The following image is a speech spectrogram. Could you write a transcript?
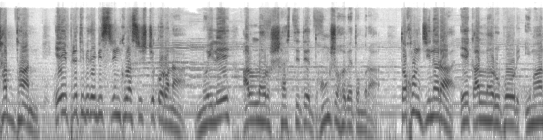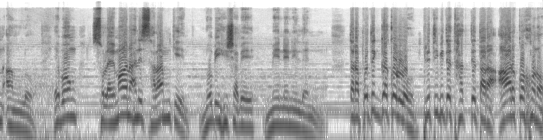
সাবধান, এই পৃথিবীতে বিশৃঙ্খলা সৃষ্টি করো না, নইলে আল্লাহর শাস্তিতে ধ্বংস হবে তোমরা। তখন জিনারা এক আল্লাহর উপর ইমান আনলো এবং সুলাইমান আলী সালামকে নবী হিসাবে মেনে নিলেন। তারা প্রতিজ্ঞা করল, পৃথিবীতে থাকতে তারা আর কখনো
